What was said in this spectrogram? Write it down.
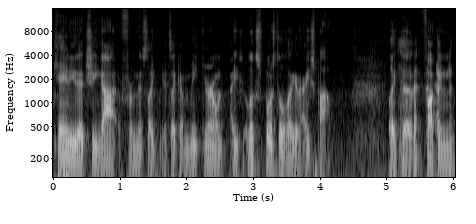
candy that she got from this like it's like a make your own ice. It looks supposed to look like an ice pop, like the fucking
